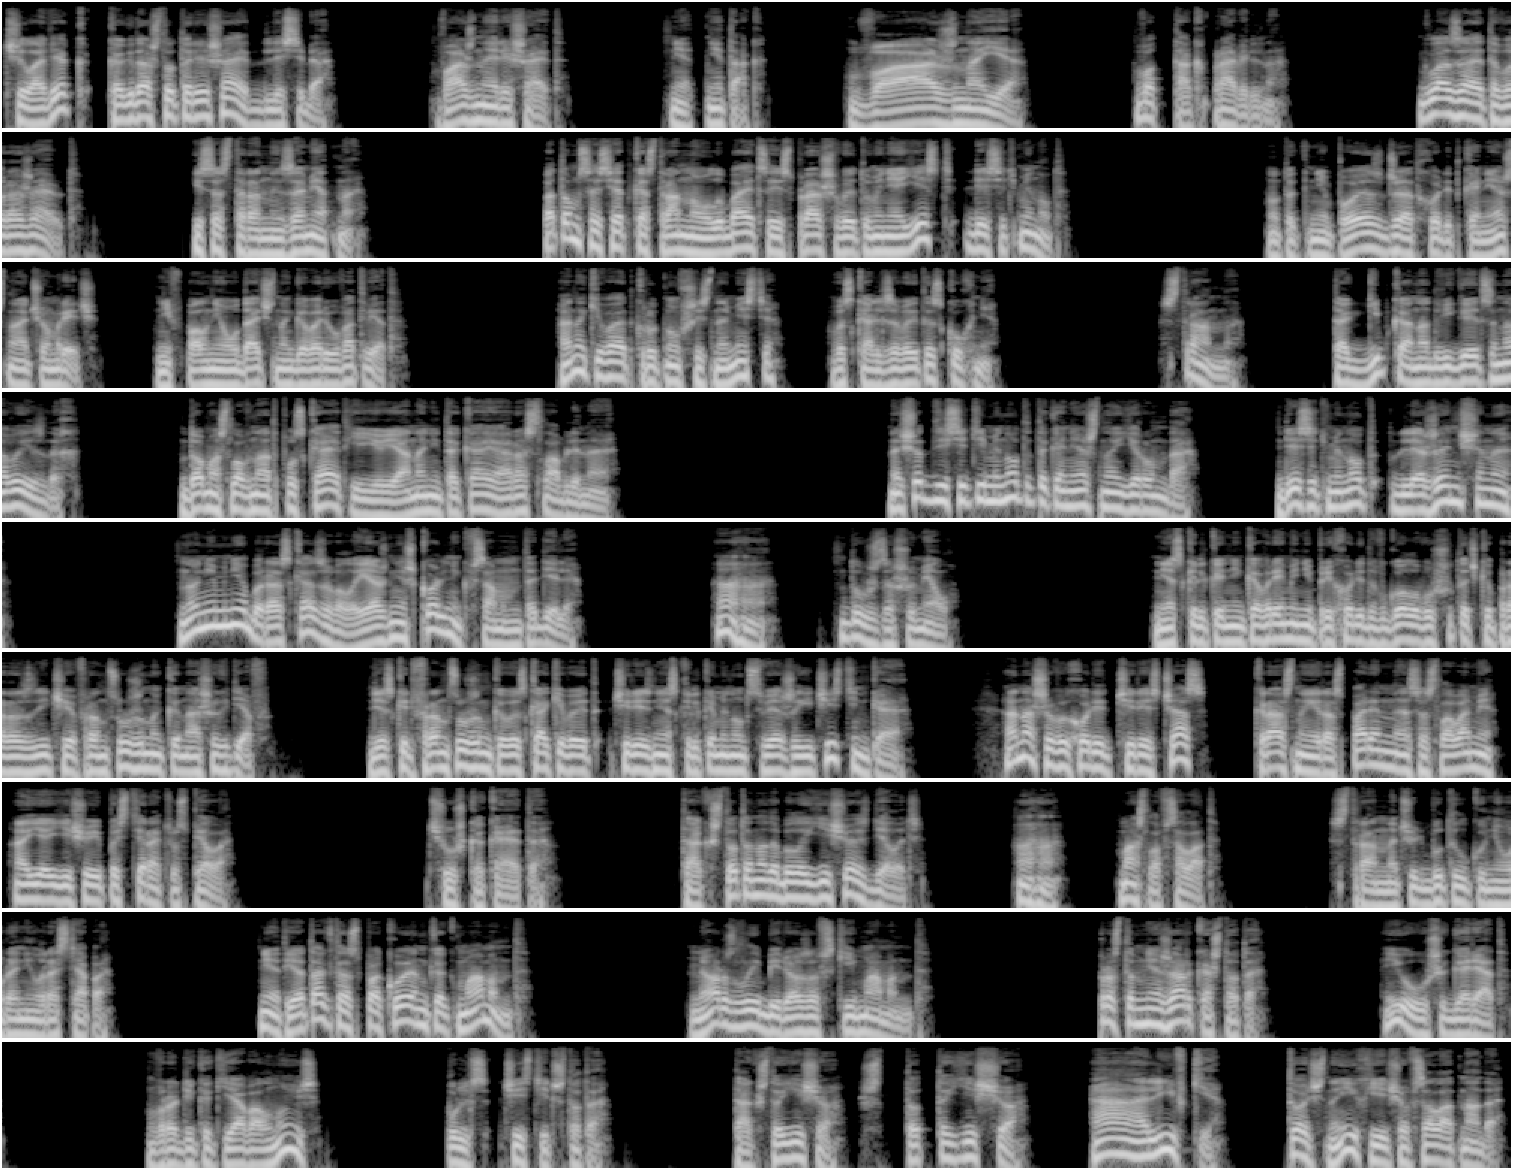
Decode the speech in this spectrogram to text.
Человек, когда что-то решает для себя, важное решает, нет, не так. Важное. Вот так правильно. Глаза это выражают. И со стороны заметно. Потом соседка странно улыбается и спрашивает, у меня есть 10 минут? Ну так не поезд же отходит, конечно, о чем речь. Не вполне удачно говорю в ответ. Она кивает, крутнувшись на месте, выскальзывает из кухни. Странно. Так гибко она двигается на выездах. Дома словно отпускает ее, и она не такая, а расслабленная. Насчет десяти минут это, конечно, ерунда. Десять минут для женщины... Но не мне бы рассказывала, я же не школьник в самом-то деле. Ага, душ зашумел. Несколько не ко времени приходит в голову шуточка про различие француженок и наших дев. Дескать, француженка выскакивает через несколько минут свежая и чистенькая, а наша выходит через час, красная и распаренная, со словами «а я еще и постирать успела». Чушь какая-то. Так, что-то надо было еще сделать. Ага, Масло в салат. Странно, чуть бутылку не уронил Растяпа. Нет, я так-то спокоен, как мамонт. Мерзлый березовский мамонт. Просто мне жарко что-то. И уши горят. Вроде как я волнуюсь. Пульс чистит что-то. Так, что еще? Что-то еще. А, оливки. Точно, их еще в салат надо.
